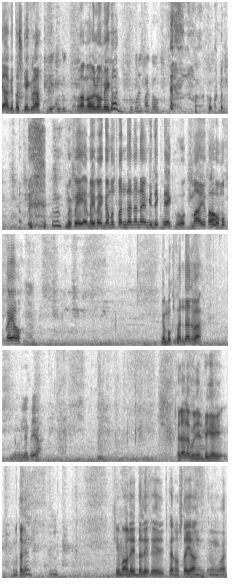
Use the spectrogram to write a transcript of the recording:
ang gatoski gra. Di, ang kuk- Mama hulumi god. kukunis pa to. Kukul. may pay may pay gamot panda na na yung gidikdik. Mayo pa humok kayo. Hmm. Gambok pandan ba? Naman ilang taya. Kana lang binili ngay butang ay. Hmm. Kay mao na dali dali kanang staya ang ang wan.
